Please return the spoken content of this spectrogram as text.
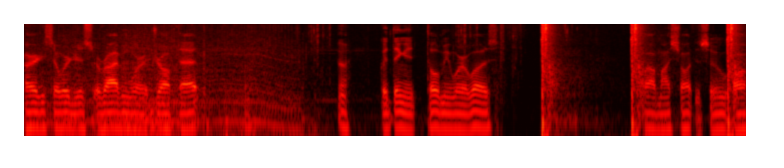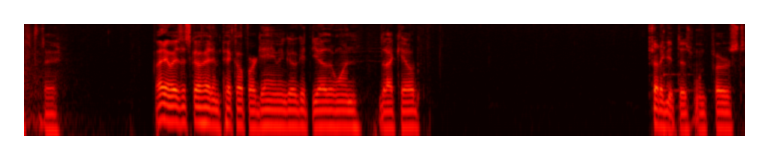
Alrighty, so we're just arriving where it dropped at. Huh, good thing it told me where it was. Wow, my shot is so off today. But anyways, let's go ahead and pick up our game and go get the other one that I killed. Try to get this one first.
